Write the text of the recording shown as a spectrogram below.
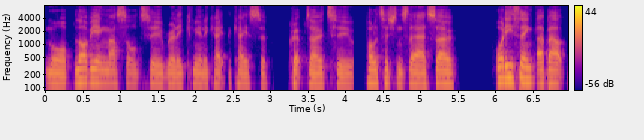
more lobbying muscle to really communicate the case of crypto to politicians there. So, what do you think about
